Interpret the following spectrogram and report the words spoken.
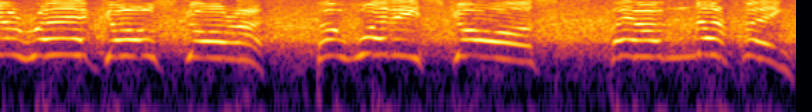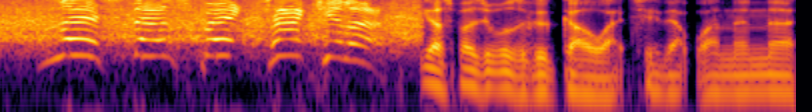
a rare goal scorer, but when he scores, they are nothing less than spectacular. Yeah, I suppose it was a good goal, actually, that one. And uh,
